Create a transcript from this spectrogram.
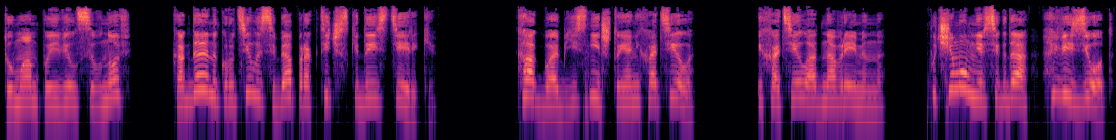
Туман появился вновь, когда я накрутила себя практически до истерики. Как бы объяснить, что я не хотела? И хотела одновременно. Почему мне всегда везет?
